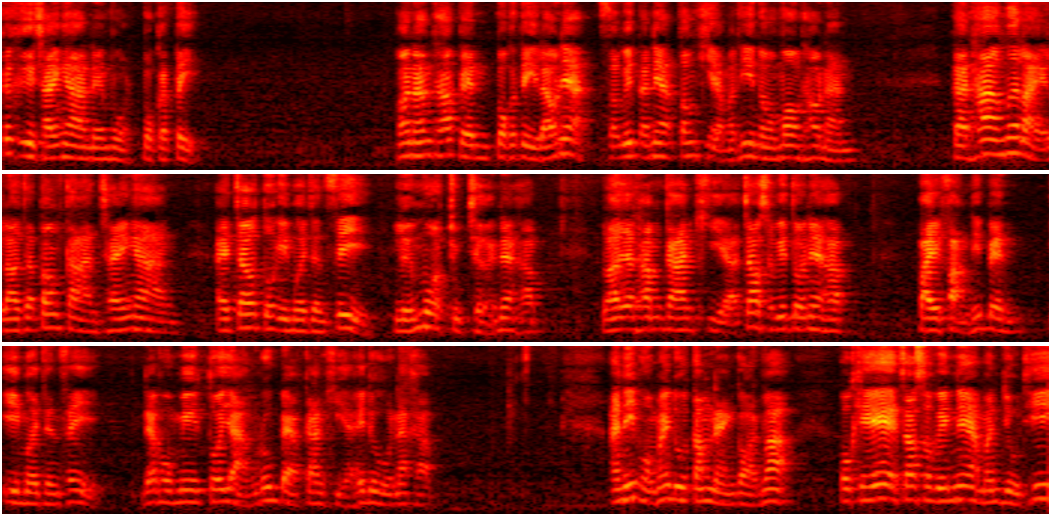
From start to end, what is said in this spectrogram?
ก็คือใช้งานในโหมดปกติ เพราะนั้นถ้าเป็นปกติแล้วเนี่ยสวิตช์อันเนี้ยต้องเขี่ยมาที่ normal เท่านั้น แต่ถ้าเมื่อไหร่เราจะต้องการใช้งานไอ้เจ้าตัว emergency หรือโหมดฉุกเฉินเนี่ยครับเราจะทำการเขี่ยเจ้าสวิตตัวนี้ครับไปฝั่งที่เป็น emergency เดี๋ยวผมมีตัวอย่างรูปแบบการเขี่ยให้ดูนะครับ อันนี้ผมให้ดูตำแหน่งก่อนว่า โอเค เจ้าสวิตช์เนี่ยมันอยู่ที่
